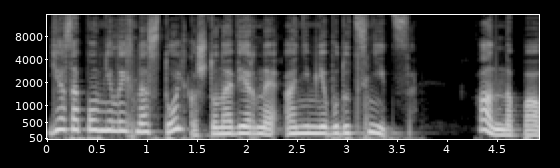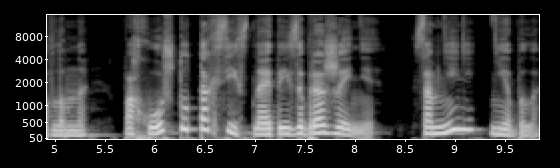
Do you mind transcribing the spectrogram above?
я запомнила их настолько, что, наверное, они мне будут сниться. Анна Павловна, похож тот таксист на это изображение. Сомнений не было.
